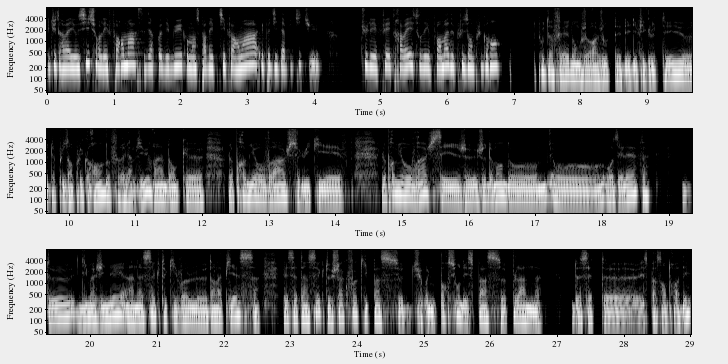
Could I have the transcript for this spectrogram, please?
Et tu travailles aussi sur les formats, c'est-à-dire qu'au début, il commence par des petits formats et petit à petit, tu, tu les fais travailler sur des formats de plus en plus grands. Tout à fait. Donc, je rajoute des difficultés euh, de plus en plus grandes au fur et à mesure. Hein. Donc, euh, le premier ouvrage, celui qui est. Le premier ouvrage, c'est je, demande aux, élèves d'imaginer un insecte qui vole dans la pièce. Et cet insecte, chaque fois qu'il passe sur une portion d'espace plane de cet euh, espace en 3D,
